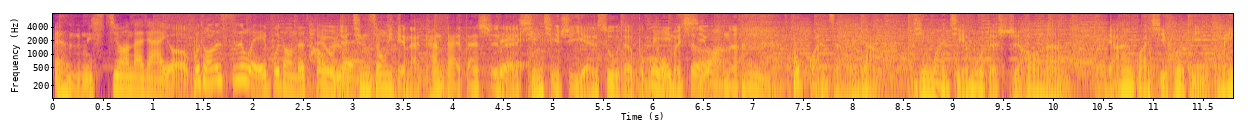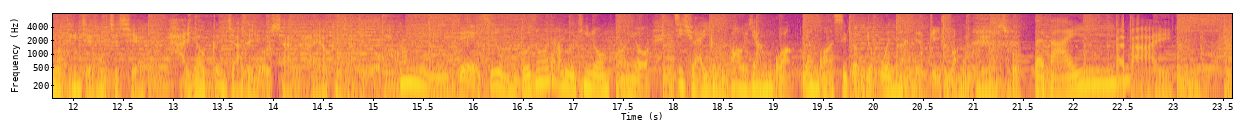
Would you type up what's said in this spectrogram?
嗯，希望大家有不同的思维、不同的讨论对，我。觉得轻松一点来看待，但是呢，心情是严肃的。不过我们希望呢嗯，不管怎么样，听完节目的时候呢，两岸关系会比没有听节目之前还要更加的友善，还要更加的友好。嗯，对，其实我们很多中国大陆的听众朋友继续来拥抱央广，央广是个有温暖的地方。没有错，拜拜，拜拜。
